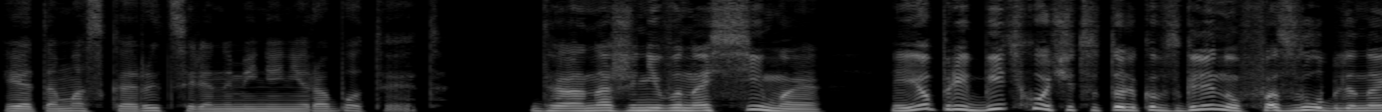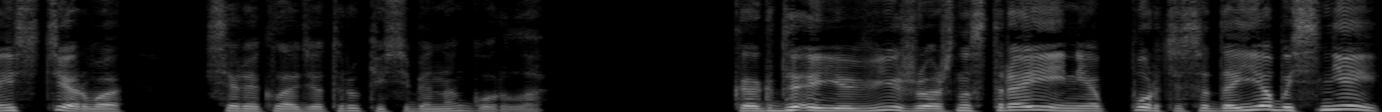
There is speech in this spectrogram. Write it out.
и эта маска рыцаря на меня не работает. «Да она же невыносимая! Ее прибить хочется, только взглянув, озлобленная стерва!» Серый кладет руки себе на горло. «Когда ее вижу, аж настроение портится, да я бы с ней...»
